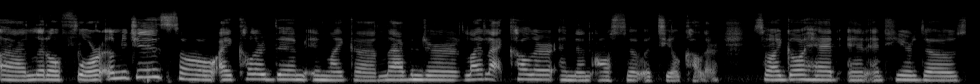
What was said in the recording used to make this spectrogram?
uh, little floor images so I colored them in like a lavender lilac color and then also a teal color. So I go ahead and adhere those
